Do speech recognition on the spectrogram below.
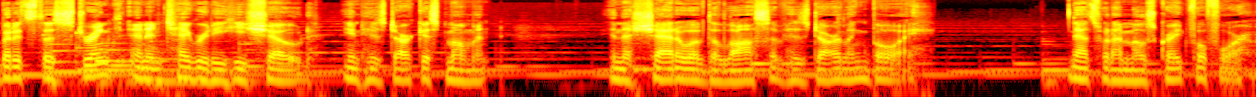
But it's the strength and integrity he showed in his darkest moment in the shadow of the loss of his darling boy. That's what I'm most grateful for.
